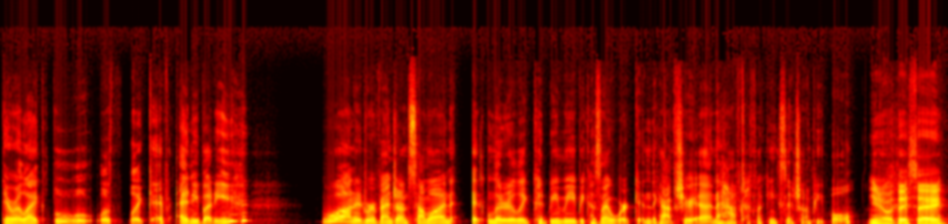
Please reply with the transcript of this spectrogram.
they were like, ooh, like if anybody wanted revenge on someone, it literally could be me because I work in the cafeteria and I have to fucking snitch on people. You know what they say?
